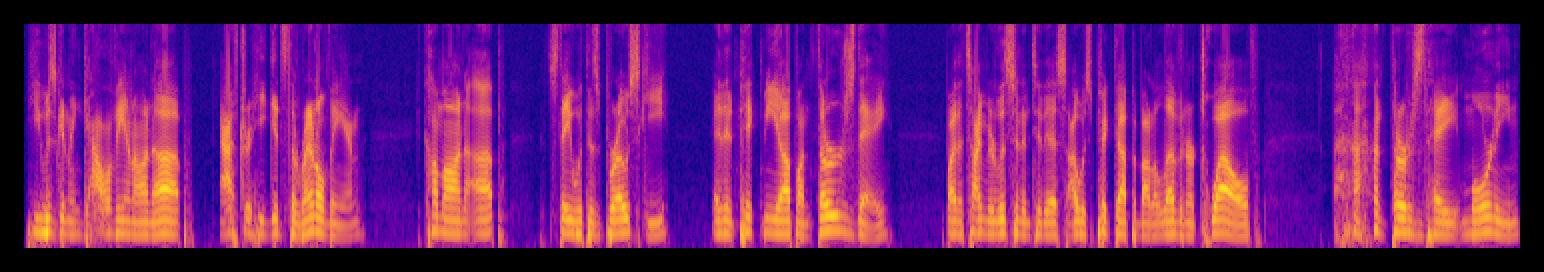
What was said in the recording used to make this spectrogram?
he was going to gallivant on up after he gets the rental van, come on up, stay with his broski, and then pick me up on Thursday. By the time you're listening to this, I was picked up about 11 or 12 on Thursday morning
